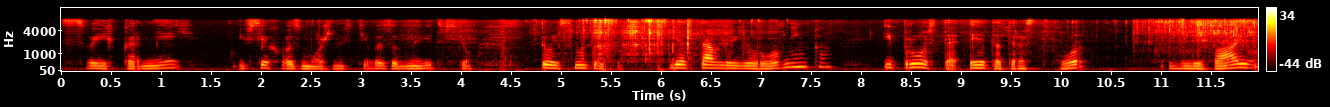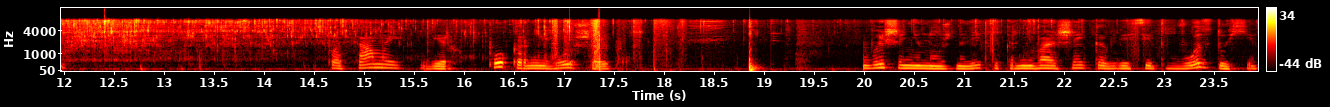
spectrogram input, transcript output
своих корней и всех возможностей, возобновит все. То есть, смотрите, я ставлю ее ровненько и просто этот раствор вливаю по самый верх, по корневую шейку. Выше не нужно, видите, корневая шейка висит в воздухе,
